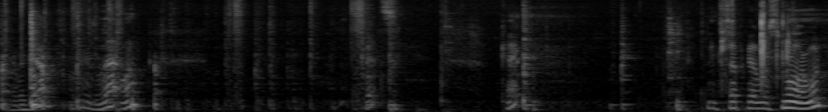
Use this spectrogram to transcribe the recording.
There we go. There's that one. Okay. Next up, we got a little smaller one.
